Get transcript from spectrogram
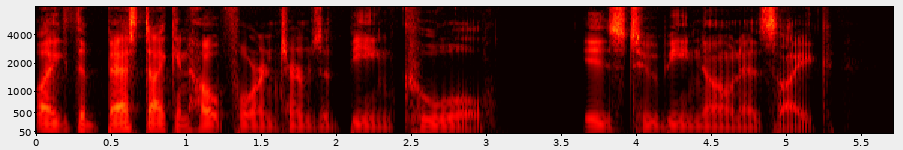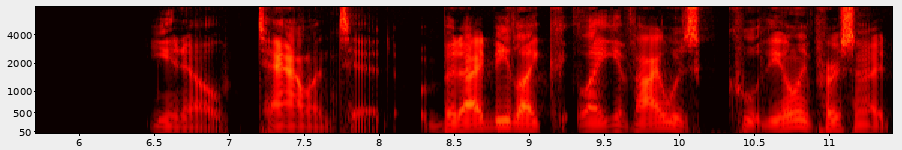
Like, the best I can hope for in terms of being cool is to be known as, like, you know, talented. But I'd be like, like, if I was cool, the only person I'd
